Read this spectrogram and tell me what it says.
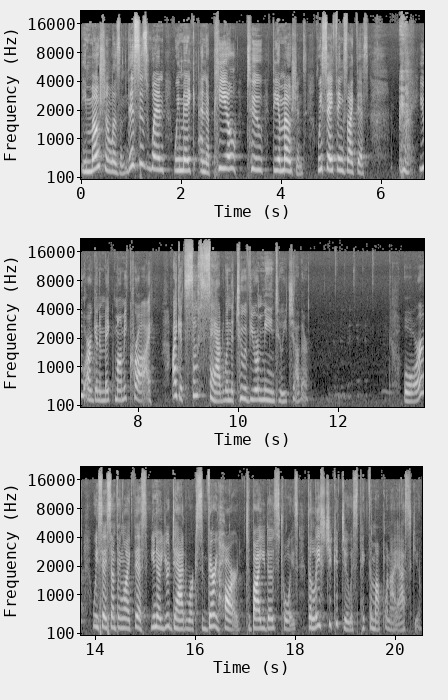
Emotionalism. This is when we make an appeal to the emotions. We say things like this You are going to make mommy cry. I get so sad when the two of you are mean to each other. Or we say something like this You know, your dad works very hard to buy you those toys. The least you could do is pick them up when I ask you.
